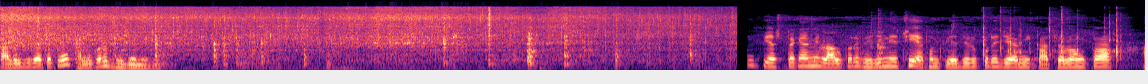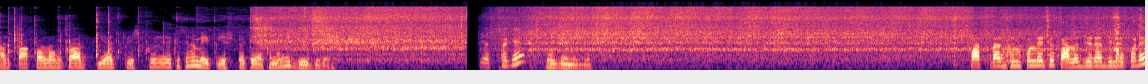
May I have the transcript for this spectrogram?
কালো জিরাটাকে ভালো করে ভেজে নেব। পেঁয়াজটাকে আমি লাল করে ভেজে নিয়েছি। এখন পেঁয়াজের উপরে যে আমি কাঁচা লঙ্কা আর পাকা লঙ্কা আর পেঁয়াজ পেস্ট করে রেখেছিলাম, এই পেঁয়াজটাকে এখন আমি দিয়ে দিলাম। পেঁয়াজটাকে ভেজে নেব। পাতলা ঝোল করলে একটু কালো জিরা দিলে পরে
